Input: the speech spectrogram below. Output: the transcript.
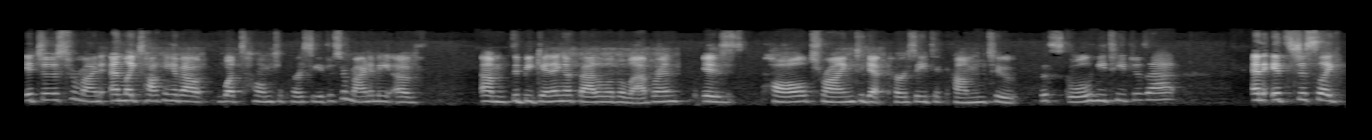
it just reminded and like talking about what's home to Percy, it just reminded me of um the beginning of Battle of the Labyrinth is Paul trying to get Percy to come to the school he teaches at. And it's just like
